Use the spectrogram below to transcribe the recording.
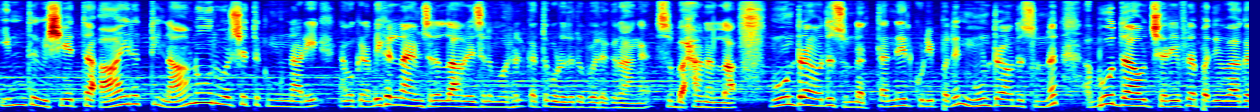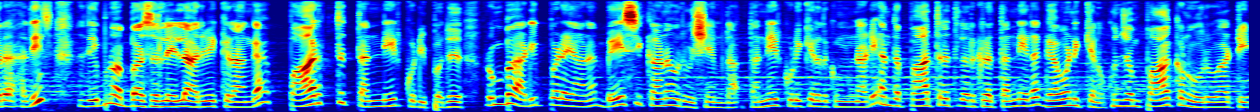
இந்த விஷயத்தை ஆயிரத்தி நானூறு வருஷம் வருஷத்துக்கு முன்னாடி நமக்கு நபிகள் நாயம் சல்லா அலிஸ்லம் அவர்கள் கற்றுக் கொடுத்துட்டு போயிருக்கிறாங்க. சுபஹான் அல்லா மூன்றாவது சுன்னத் தண்ணீர் குடிப்பதின் மூன்றாவது சுன்னத் அபூதாவுத் ஷரீஃபில் பதிவாகிற ஹதீஸ் அது இப்னு அப்பாஸ் எல்லாம் அறிவிக்கிறாங்க பார்த்து தண்ணீர் குடிப்பது. ரொம்ப அடிப்படையான பேசிக்கான ஒரு விஷயம்தான். தண்ணீர் குடிக்கிறதுக்கு முன்னாடி அந்த பாத்திரத்தில் இருக்கிற தண்ணீரை கவனிக்கணும். கொஞ்சம் பார்க்கணும் ஒரு வாட்டி.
